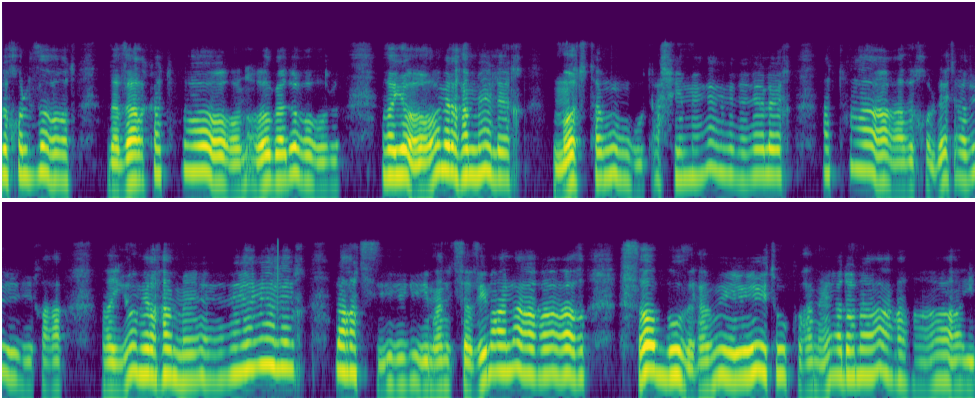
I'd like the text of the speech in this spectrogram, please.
בכל זאת דבר קטון או גדול. ויאמר המלך מות תמות אחימלך אתה וכל בית אביך. ויאמר המלך לרצים הניצבים עליו סובו והמיתו כהני אדוני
